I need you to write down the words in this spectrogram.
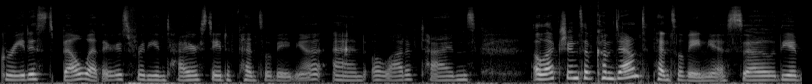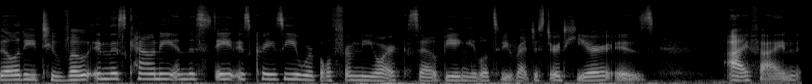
greatest bellwethers for the entire state of Pennsylvania, and a lot of times elections have come down to Pennsylvania. So the ability to vote in this county and this state is crazy. We're both from New York, so being able to be registered here is, I find,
